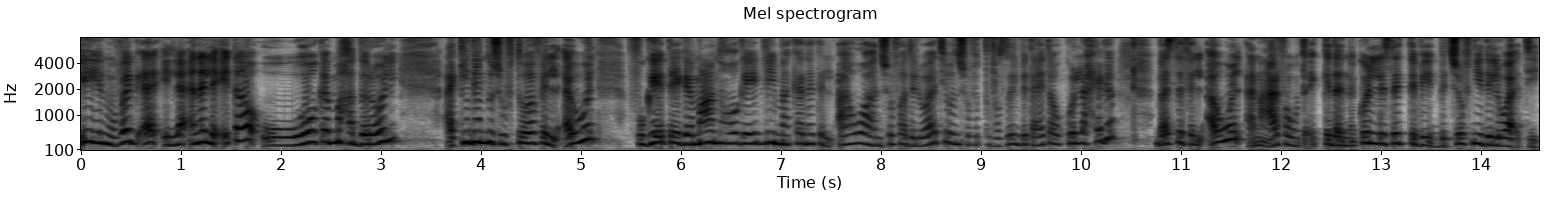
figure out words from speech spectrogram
إيه المفاجأة اللي أنا لقيتها وهو كان محضرها لي أكيد أنتوا شفتوها في الأول. فوجئت يا جماعة إن هو جايب لي مكنة القهوة هنشوفها دلوقتي ونشوف التفاصيل بتاعتها وكل حاجة. بس في الأول أنا عارفة ومتأكدة إن كل ست بيت بتشوفني دلوقتي.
